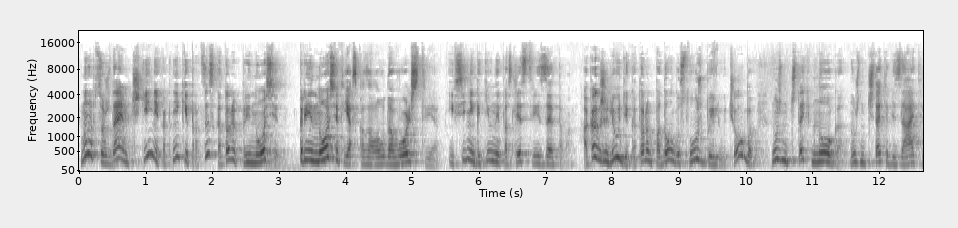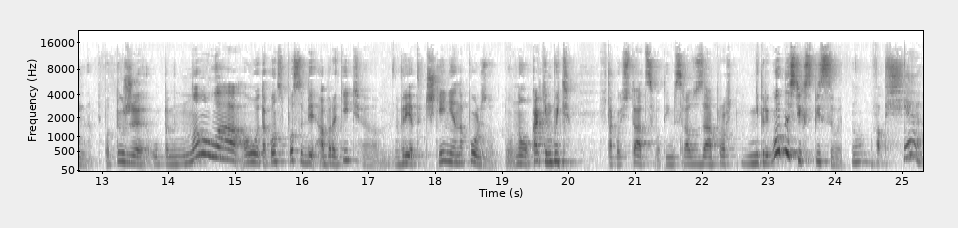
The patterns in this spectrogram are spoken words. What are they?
мы обсуждаем чтение как некий процесс, который приносит, приносит, я сказала, удовольствие и все негативные последствия из этого. А как же люди, которым по долгу службы или учебы нужно читать много, нужно читать обязательно? Вот ты уже упомянула о таком способе обратить э, вред чтения на пользу. Но как им быть в такой ситуации? Вот им сразу за непригодность их списывать? Ну, вообще,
